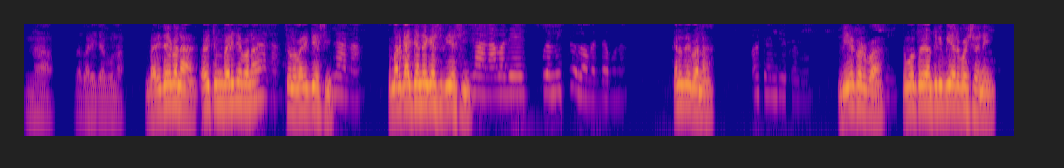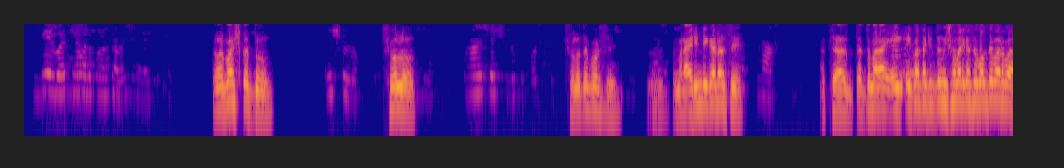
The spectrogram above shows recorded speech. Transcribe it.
না না বাড়ি যাব না। বাড়ি যাবে না? ওই তুমি বাড়ি যাবে না। চলো বাড়ি দিয়ে আসি। না না। তোমার গার্জেনের কাছে দিয়ে আসি? না না আমাদের পুরো মিথ্যে হলো আমরা যাব না। কেন যাবে না? বিয়ে করব। বিয়ে করবা? তোমার তো যাত্রী বিয়ের বয়স নেই। বিয়ের বয়স না হলে কোনো সমস্যা নেই। তোমার বয়স কত? ষোলো। ষোলোতে পড়ছি। পড়ছে তোমার আইডেন্টি কার্ড আছে? আচ্ছা তা তোমার এই- কথা কি তুমি সবার কাছে বলতে পারবা?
